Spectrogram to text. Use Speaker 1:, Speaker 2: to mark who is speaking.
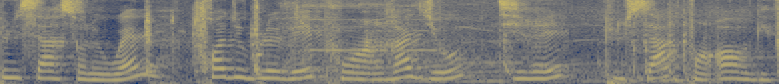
Speaker 1: Pulsar sur le web www.radio-pulsar.org.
